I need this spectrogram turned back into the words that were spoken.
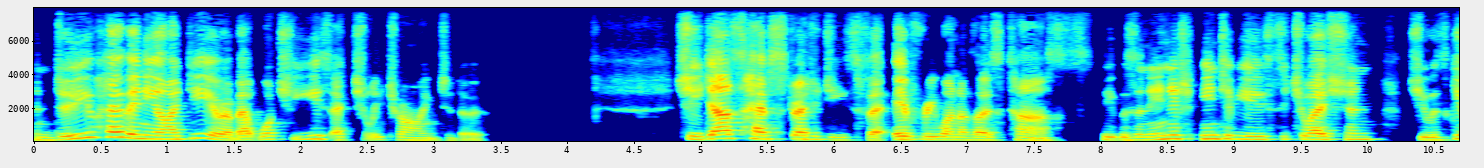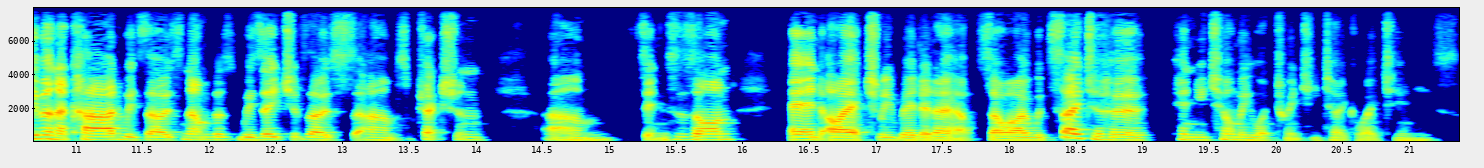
And do you have any idea about what she is actually trying to do? She does have strategies for every one of those tasks. It was an in interview situation. She was given a card with those numbers, with each of those um, subtraction um, sentences on, and I actually read it out. So I would say to her, Can you tell me what 20 take away 10 is?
